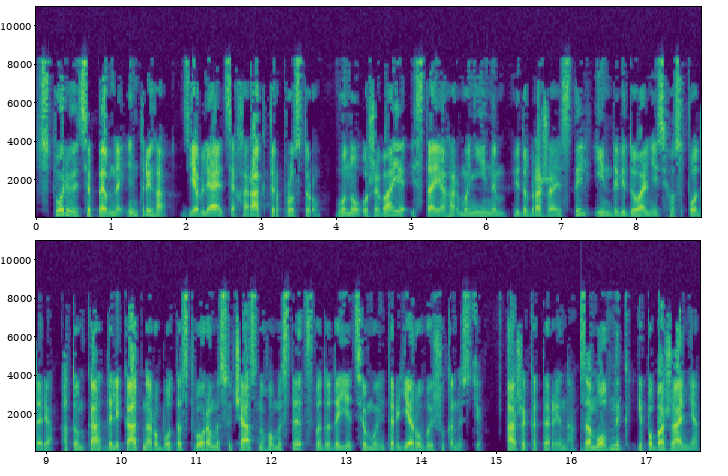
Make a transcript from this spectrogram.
створюється певна інтрига, з'являється характер простору, воно оживає і стає гармонійним, відображає стиль і індивідуальність господаря, а тонка, делікатна робота з творами сучасного мистецтва додає цьому інтер'єру вишуканості каже Катерина. Замовник і побажання.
